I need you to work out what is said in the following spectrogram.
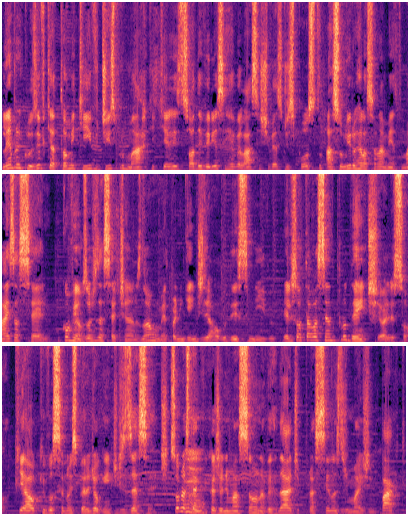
Lembra inclusive que a Atomic Eve diz pro Mark que ele só deveria se revelar se estivesse disposto a assumir o relacionamento mais a sério. E convenhamos, aos 17 anos não é momento para ninguém dizer algo desse nível. Ele só estava sendo prudente, olha só, que é algo que você não espera de alguém de 17. Sobre as Uhum. técnicas de animação, na verdade, para cenas de mais de impacto,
